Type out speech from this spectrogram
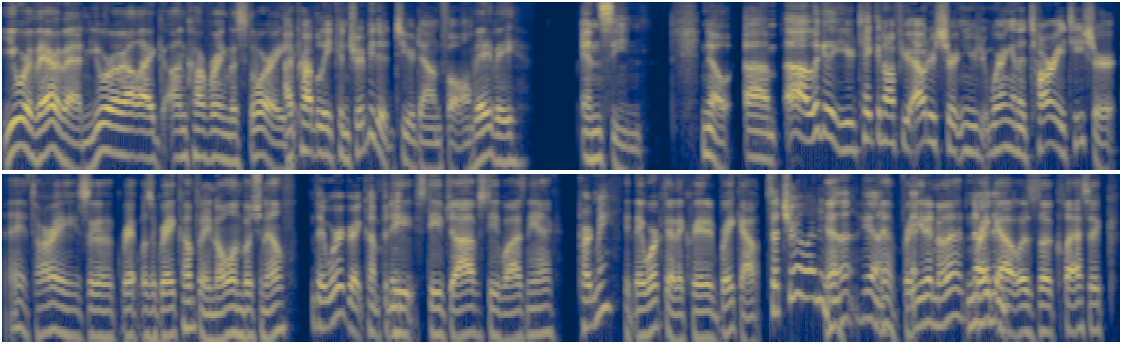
You were there then. You were uh, like uncovering the story. I probably contributed to your downfall. Maybe. End scene. No. Um, oh, look at it. You're taking off your outer shirt and you're wearing an Atari t shirt. Hey, Atari is a great was a great company. Nolan Bushnell, They were a great company. Steve, Steve Jobs, Steve Wozniak. Pardon me? They worked there. They created Breakout. Is that true? I didn't know that. Yeah. Yeah, you didn't know that? No, Breakout was the classic,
